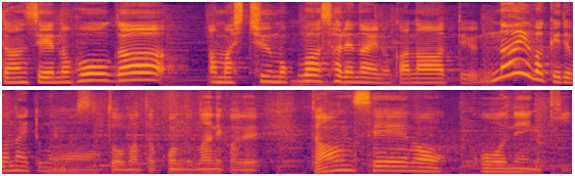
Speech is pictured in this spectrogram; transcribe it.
男性の方があまし注目はされないのかなっていうないわけではないと思います。とまた今度何かで男性の更年期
